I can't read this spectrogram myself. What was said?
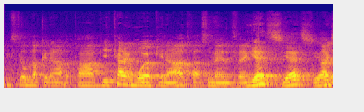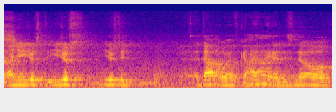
You're still knocking it out of the park. You're carrying working hard. That's the main thing. Yes, yes, yes. And, and you just, you just, you just a, a down to earth guy, aren't you? There's no,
